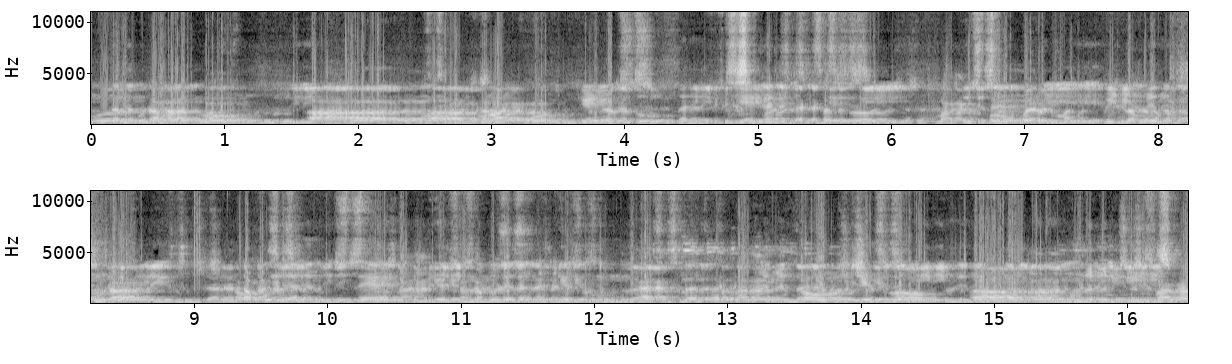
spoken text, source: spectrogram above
ఇద్దరు కూడా మనకు two not four gainers excess తీసుకున్న ముప్పై వీళ్ళ మీద కూడా డబ్బులు ఇస్తే కేసు ఉండదు లేదంటే కేసు యాక్సెస్ లేదు. కేసులో ముందు నుంచి బాగా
